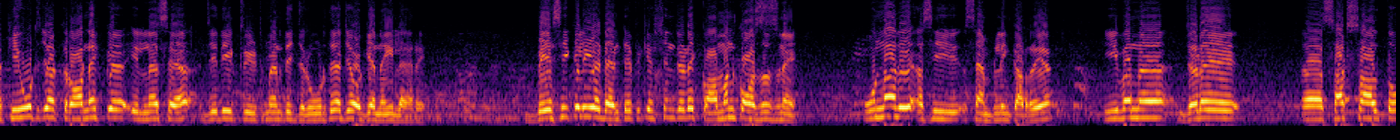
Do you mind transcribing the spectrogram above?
ਅਕਿਊਟ ਜਾਂ ਕ੍ਰੋਨਿਕ ਇਲਨੈਸ ਹੈ ਜਿਹਦੀ ਟ੍ਰੀਟਮੈਂਟ ਦੀ ਜ਼ਰੂਰਤ ਹੈ ਜੋ ਅੱਗੇ ਨਹੀਂ ਲੈ ਰਹੇ। ਬੇਸਿਕਲੀ ਆਇਡੈਂਟੀਫਿਕੇਸ਼ਨ ਜਿਹੜੇ ਕਾਮਨ ਕਾਜ਼ਸ ਨੇ, ਉਹਨਾਂ ਦੇ ਅਸੀਂ ਸੈਂਪਲਿੰਗ ਕਰ ਰਹੇ ਹਾਂ ਈਵਨ ਜਿਹੜੇ ਅ, 60 ਸਾਲ ਤੋਂ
